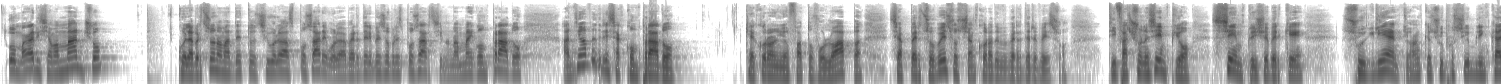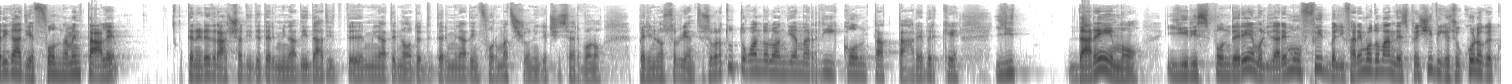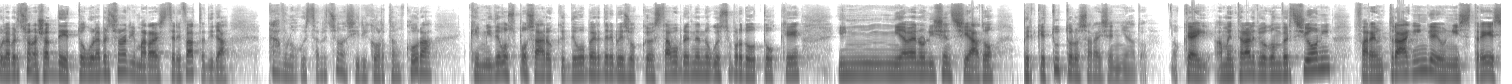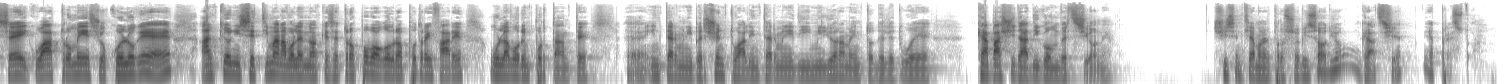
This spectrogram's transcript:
O magari siamo a maggio, quella persona mi ha detto che si voleva sposare, voleva perdere peso per sposarsi, non ha mai comprato, andiamo a vedere se ha comprato che ancora non gli ho fatto follow up, se ha perso peso o se ancora deve perdere peso. Ti faccio un esempio semplice perché sui clienti o anche sui possibili incaricati è fondamentale tenere traccia di determinati dati, determinate note, determinate informazioni che ci servono per il nostro cliente, soprattutto quando lo andiamo a ricontattare perché gli daremo, gli risponderemo, gli daremo un feedback, gli faremo domande specifiche su quello che quella persona ci ha detto, quella persona rimarrà esterefatta, dirà cavolo questa persona si ricorda ancora che mi devo sposare o che devo perdere peso o che stavo prendendo questo prodotto o che il, mi avevano licenziato perché tutto lo sarai segnato, ok? Aumenterai le tue conversioni, farai un tracking e ogni 3, 6, 4 mesi o quello che è, anche ogni settimana volendo anche se è troppo poco, però potrai fare un lavoro importante eh, in termini percentuali, in termini di miglioramento delle tue capacità di conversione. Ci sentiamo nel prossimo episodio, grazie e a presto.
